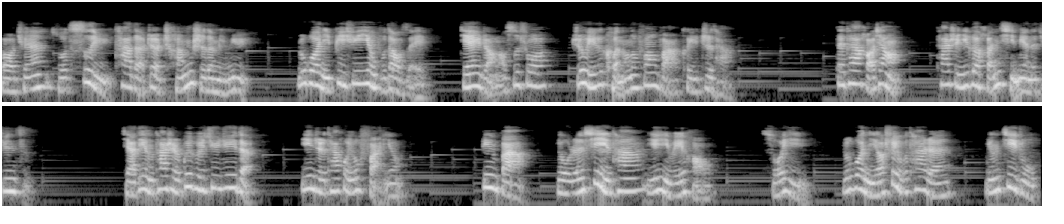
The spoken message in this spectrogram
保全所赐予他的这诚实的名誉。如果你必须应付盗贼，监狱长老师说，只有一个可能的方法可以治他。但他好像他是一个很体面的君子。假定他是规规矩矩的，因此他会有反应，并把有人吸引他引以为豪。所以，如果你要说服他人，应记住，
